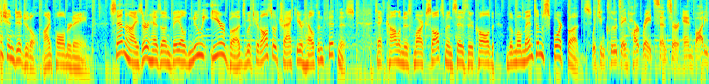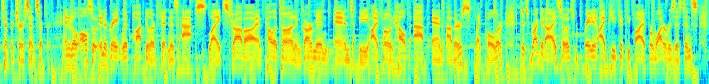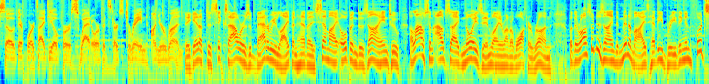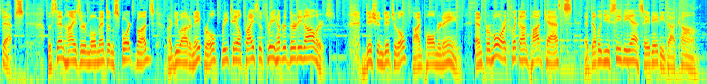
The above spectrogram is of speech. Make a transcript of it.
Edition Digital, I'm Paul Murnane. Sennheiser has unveiled new earbuds which can also track your health and fitness. Tech columnist Marc Saltzman says they're called the Momentum Sport Buds, which includes a heart rate sensor and body temperature sensor. And it'll also integrate with popular fitness apps like Strava and Peloton and Garmin and the iPhone Health app and others like Polar. It's ruggedized, so it's rated IP55 for water resistance, so therefore it's ideal for sweat or if it starts to rain on your run. They get up to six hours of battery life and have a semi open design to allow some outside noise in while you're on a walk or run, but they're also designed to minimize heavy breathing and footsteps. The Sennheiser Momentum Sport Buds are due out in April, retail price of $330. Edition Digital, I'm Paul Murnane. And for more, click on podcasts at WCBS880.com.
